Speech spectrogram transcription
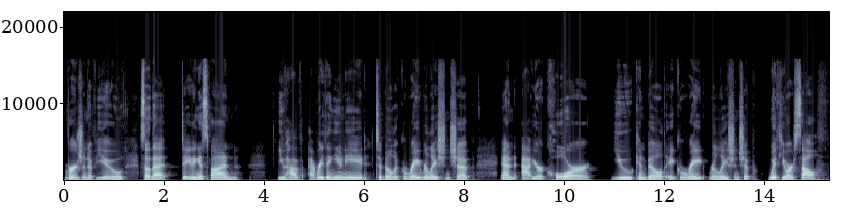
version of you so that dating is fun, you have everything you need to build a great relationship. And at your core, you can build a great relationship with yourself.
